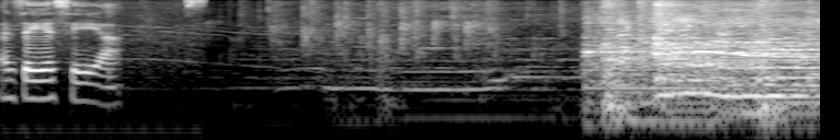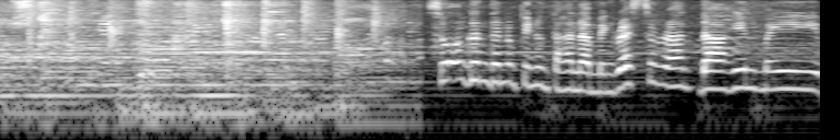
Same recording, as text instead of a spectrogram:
ang saya-saya. So, ang ganda ng pinuntahan naming restaurant dahil may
